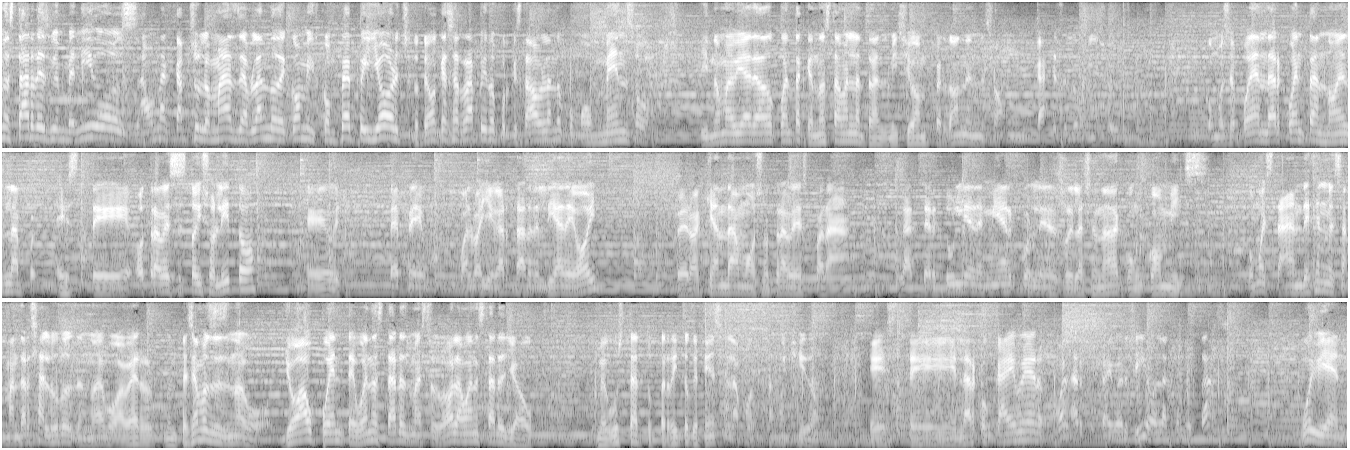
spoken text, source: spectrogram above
Buenas tardes, bienvenidos a una cápsula más de Hablando de cómics con Pepe y George. Lo tengo que hacer rápido porque estaba hablando como menso y no me había dado cuenta que no estaba en la transmisión. Perdonen, son cajes de los Y como se pueden dar cuenta, no es la. Este, otra vez estoy solito. Eh, Pepe, igual va a llegar tarde el día de hoy. Pero aquí andamos otra vez para la tertulia de miércoles relacionada con cómics. ¿Cómo están? Déjenme mandar saludos de nuevo. A ver, empecemos desde nuevo. Joao Puente, buenas tardes, maestro. Hola, buenas tardes, Joao. Me gusta tu perrito que tienes en la foto, está muy chido. Este, el Arco Kyber. Hola, Arco Kyber. Sí, hola, ¿cómo estás? Muy bien.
